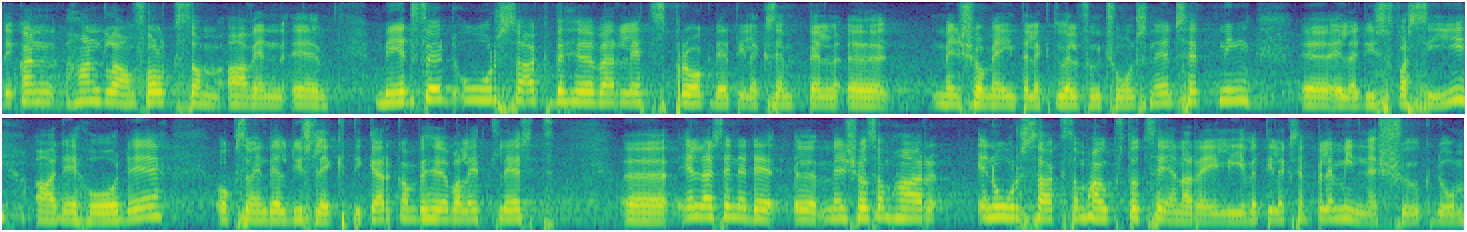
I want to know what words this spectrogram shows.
Det kan handla om folk som av en eh, medfödd orsak behöver lättspråk. Det är till exempel eh, människor med intellektuell funktionsnedsättning eh, eller dysfasi, ADHD. Också en del dyslektiker kan behöva lättläst. Eller sen är det människor som har en orsak som har uppstått senare i livet, till exempel en minnessjukdom.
